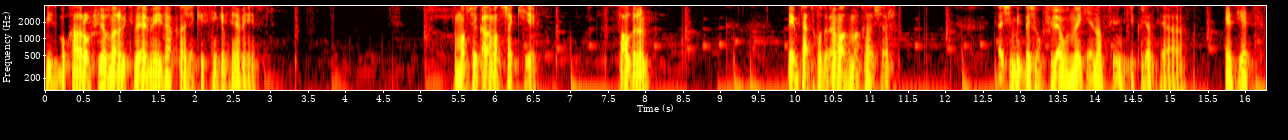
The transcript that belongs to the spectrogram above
Biz bu kadar okçuyla bunları bitiremeyiz arkadaşlar. Kesinlikle bitiremeyiz. Ama sürekli adam ki. Saldırın. Benim bir tanesi kontrol lazım arkadaşlar. Ya şimdi biz 5 okçuyla bunun heykelini nasıl seni yıkacağız ya. Eziyet.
